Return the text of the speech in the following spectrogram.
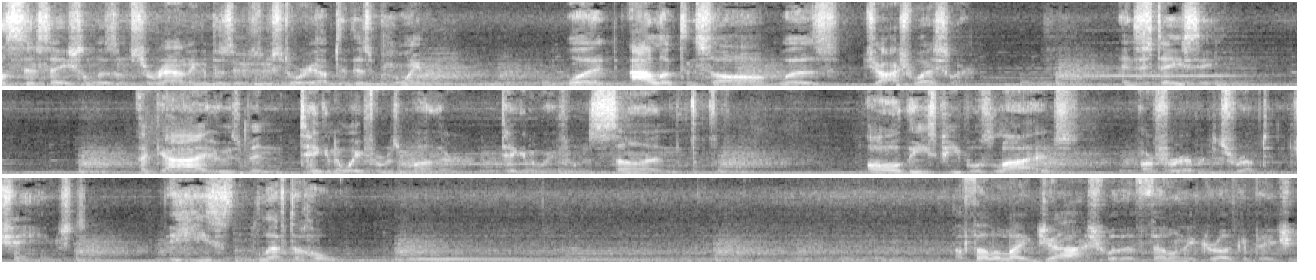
The sensationalism surrounding the Pazuzu story up to this point, what I looked and saw was Josh Wetzler and Stacy, a guy who's been taken away from his mother, taken away from his son. All these people's lives are forever disrupted and changed. He's left a hole. A fellow like Josh with a felony drug conviction,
